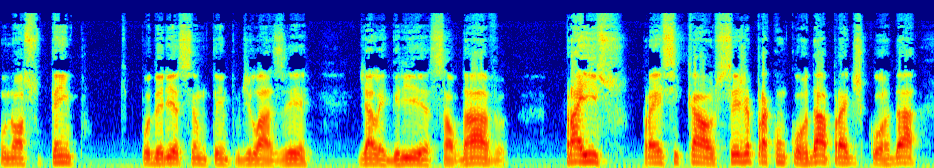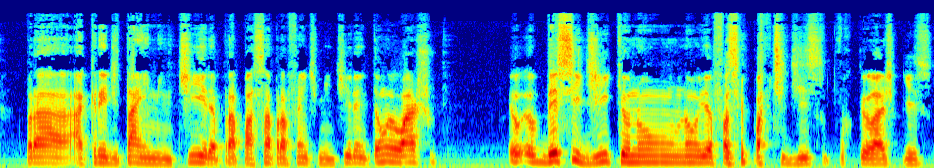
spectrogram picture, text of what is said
o nosso tempo, poderia ser um tempo de lazer, de alegria, saudável, para isso, para esse caos, seja para concordar, para discordar, para acreditar em mentira, para passar para frente mentira. Então eu acho, eu, eu decidi que eu não, não ia fazer parte disso, porque eu acho que isso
